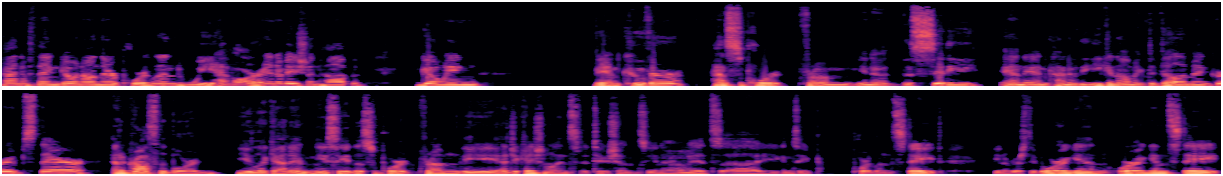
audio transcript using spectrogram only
kind of thing going on there. Portland, we have our innovation hub going. Vancouver has support from you know the city and and kind of the economic development groups there and across the board you look at it and you see the support from the educational institutions you know it's uh, you can see portland state university of oregon oregon state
